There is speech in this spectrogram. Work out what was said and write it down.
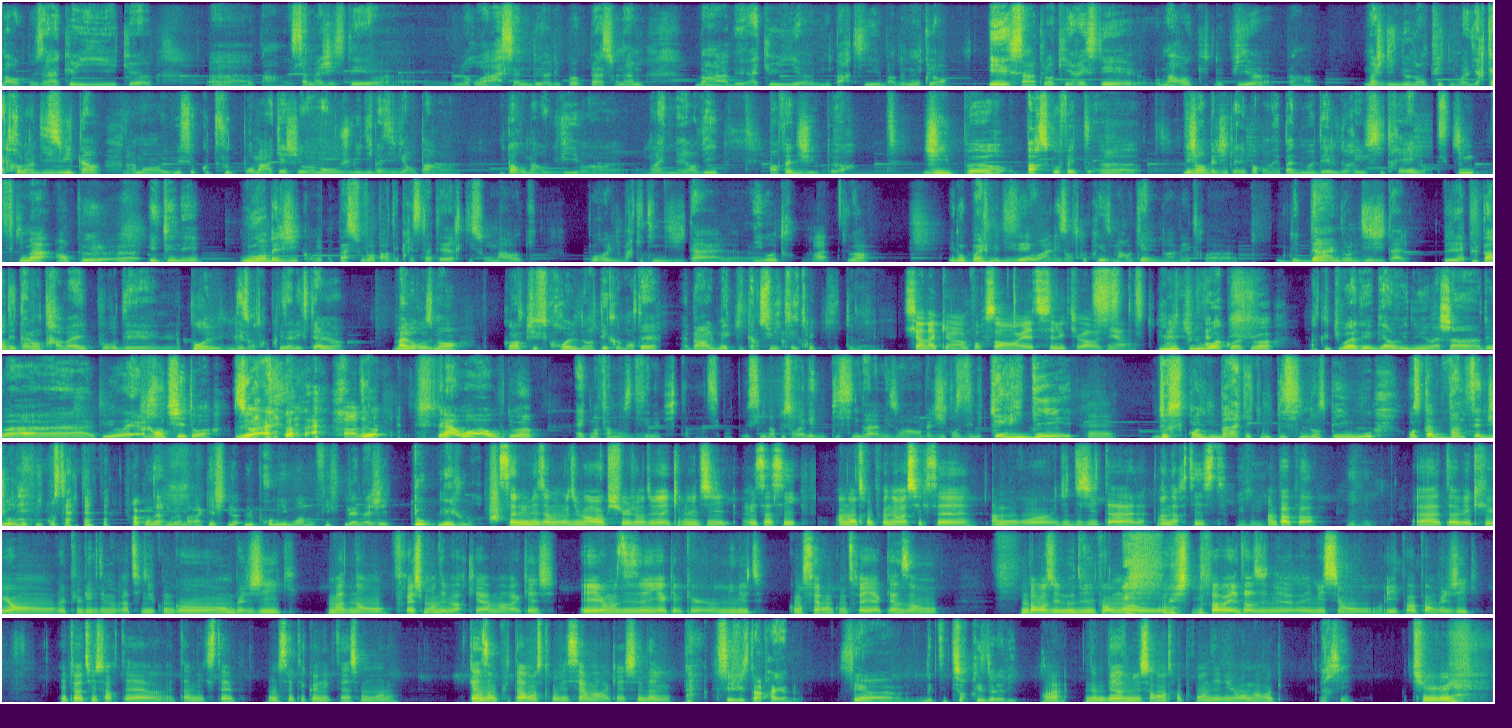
Maroc nous a accueillis et que euh, ben, Sa Majesté, euh, le roi Hassan II à l'époque, paix à son âme, ben, avait accueilli euh, une partie ben, de mon clan. Et c'est un clan qui est resté au Maroc depuis, ben, moi je dis 98, on va dire 98, hein, vraiment eu ce coup de foot pour Marrakech. Et au moment où je lui ai dit, vas-y, viens, on part, on part au Maroc vivre, on aura une meilleure vie, en fait, j'ai eu peur. J'ai eu peur parce qu'au fait, déjà en Belgique, à l'époque, on n'avait pas de modèle de réussite réel. Ce qui, ce qui m'a un peu euh, étonné, nous en Belgique, on passe souvent par des prestataires qui sont au Maroc pour le marketing digital et autres, tu vois. Et donc moi, je me disais, ouais, les entreprises marocaines doivent être euh, de dingue dans le digital. La plupart des talents travaillent pour des, pour des entreprises à l'extérieur. Malheureusement, quand tu scrolles dans tes commentaires, eh ben, le mec qui t'insulte, c'est le truc qui te, s'il y en a qu'un pour cent, et c'est celui que tu vas retenir. Lui, tu le vois, quoi, tu vois. Parce que tu vois, t'es bienvenu, machin, tu vois. Et puis, ouais, rentre chez toi. Tu vois. T'es là, waouh, tu vois. Avec ma femme, on se disait, mais putain, c'est pas possible. En plus, on avait une piscine dans la maison en Belgique. On se disait, mais quelle idée mmh. de se prendre une baraque avec une piscine dans ce pays où on se tape 27 jours de pluie consécutifs. Je crois qu'on est arrivé à Marrakech, le, premier mois, mon fils, il a nagé tous les jours. Salut les amoureux du Maroc, je suis aujourd'hui avec Luigi Rissassi un entrepreneur à succès, amoureux du digital, un artiste, mhm. un papa. Mhm. Euh, tu as vécu en République démocratique du Congo, en Belgique, maintenant fraîchement débarqué à Marrakech. Et on se disait il y a quelques minutes qu'on s'est rencontrés il y a 15 ans dans une autre vie pour moi où je travaillais dans une émission hip-hop en Belgique. Et toi, tu sortais euh, ta mixtape. On s'était connecté à ce moment-là. 15 ans plus tard, on se trouve ici à Marrakech. C'est dingue. C'est juste incroyable c'est euh, des petites surprises de la vie. Ouais. Donc, bienvenue sur Entreprendre et vivre au Maroc. Merci. Tu,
